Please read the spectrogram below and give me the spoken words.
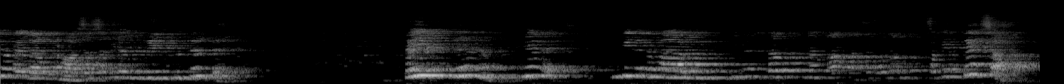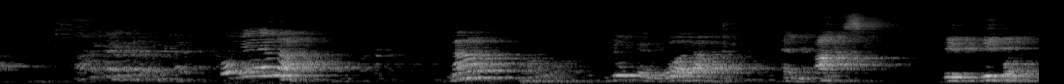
Hindi ka na kailangan umasa sa kanyang grade Duterte. Kayo din. Yes. Hindi ka na maaaring, hindi ka na dapat nakakasa ka lang sa kentesa. Okay na. Now, you can go around and ask the people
